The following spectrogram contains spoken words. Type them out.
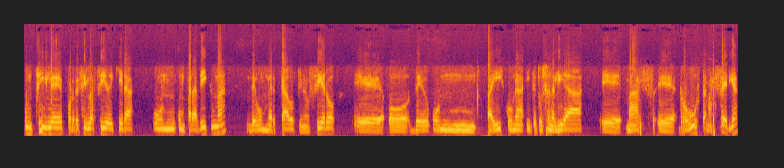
Un Chile, por decirlo así, de que era un, paradigma de un mercado financiero eh, o de un país con una institucionalidad eh, más eh, robusta, más seria,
